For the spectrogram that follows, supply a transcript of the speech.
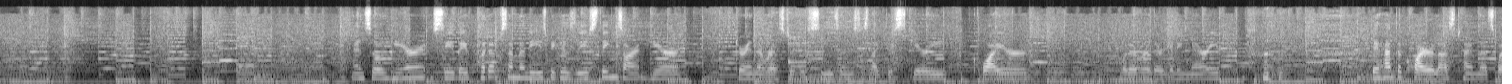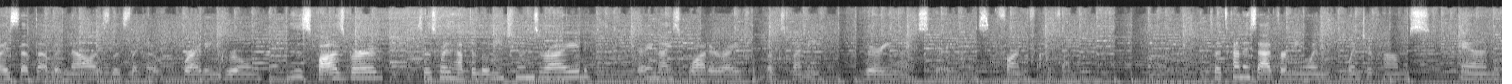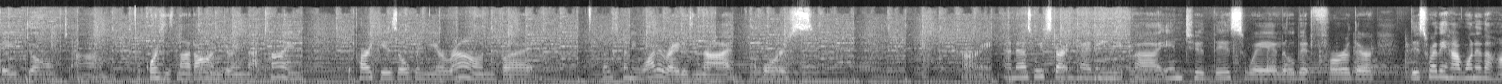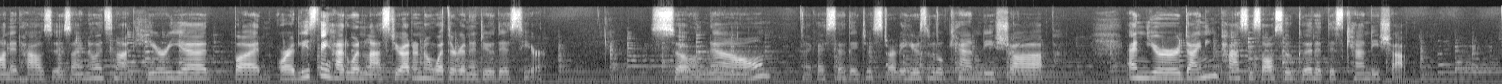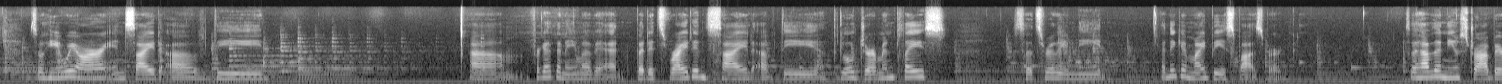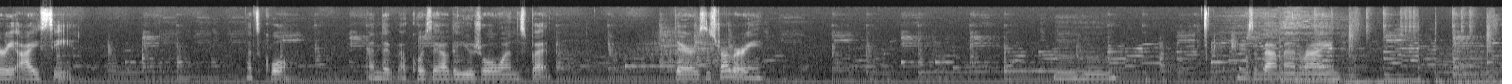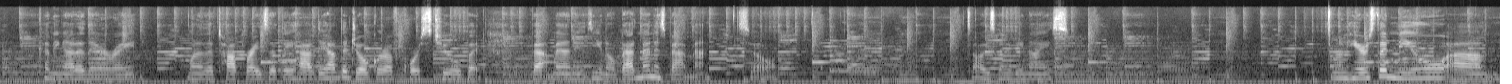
And so here, see, they've put up some of these because these things aren't here during the rest of the season. This is like the scary choir, whatever, they're getting married. they had the choir last time, that's why I said that, but now it looks like a bride and groom. This is Fosburg, so that's where they have the Looney Tunes ride. Very nice water ride from Bugs Bunny. Very nice, very nice. Fun, fun, fun. So it's kind of sad for me when winter comes and they don't, um, of course it's not on during that time, the park is open year round, but Bugs Bunny Water Ride is not, of course. Alright, and as we start heading uh, into this way a little bit further, this is where they have one of the haunted houses. I know it's not here yet, but, or at least they had one last year. I don't know what they're going to do this year. So now, like I said, they just started. Here's a little candy shop. And your dining pass is also good at this candy shop. So here we are inside of the um, forget the name of it, but it's right inside of the, little German place. So it's really neat. I think it might be Spassburg. So they have the new strawberry icy. That's cool. And they, of course they have the usual ones, but there's the strawberry. Mm-hmm. Here's a Batman ride. Coming out of there, right? One of the top rides that they have. They have the Joker, of course, too, but Batman is, you know, Batman is Batman. So it's always going to be nice. And here's the new, um,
